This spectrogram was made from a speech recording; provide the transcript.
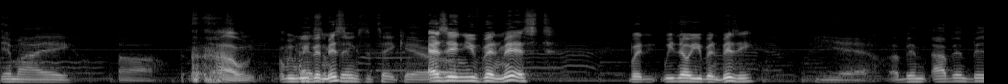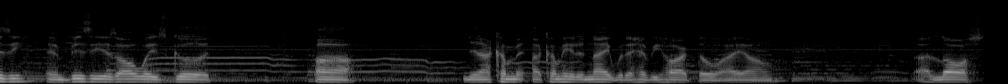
MIA. Uh, Oh, I mean, we've been missing. things to take care As of. in, you've been missed, but we know you've been busy. Yeah, I've been I've been busy, and busy is always good. Uh, then I come I come here tonight with a heavy heart, though. I um I lost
